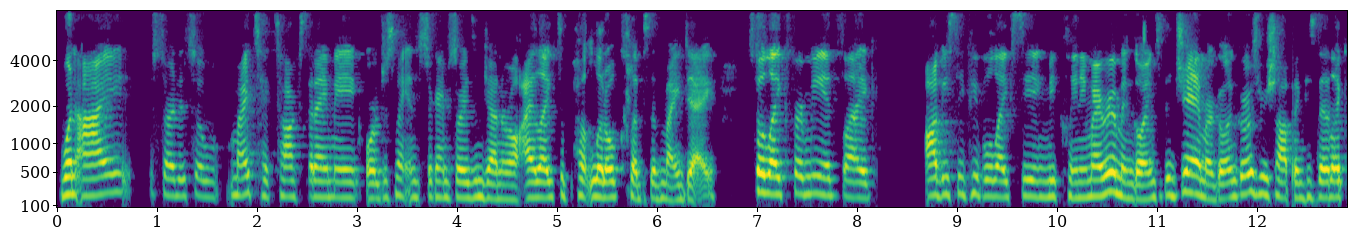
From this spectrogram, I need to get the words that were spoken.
when i started so my tiktoks that i make or just my instagram stories in general i like to put little clips of my day so like for me it's like obviously people like seeing me cleaning my room and going to the gym or going grocery shopping because they're like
